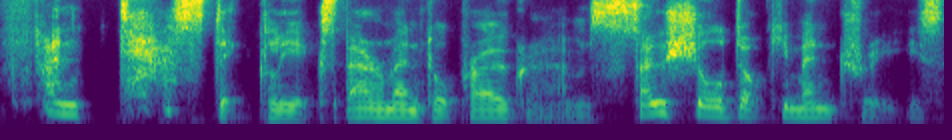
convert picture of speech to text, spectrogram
fantastically experimental programs, social documentaries.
